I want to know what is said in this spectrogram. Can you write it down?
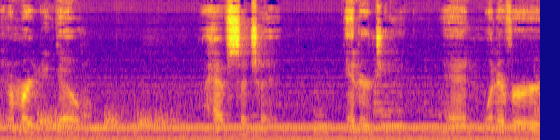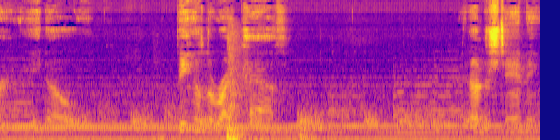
and I'm ready to go. I have such a energy, and whenever you know, being on the right path and understanding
